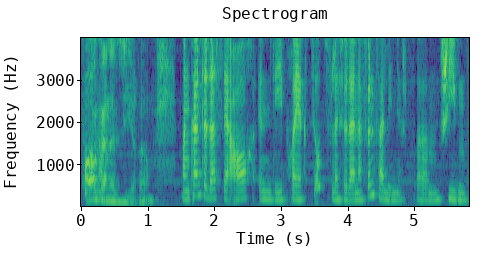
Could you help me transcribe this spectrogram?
Former. organisiere. Man könnte das ja auch in die Projektionsfläche deiner Fünferlinie ähm, schieben.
